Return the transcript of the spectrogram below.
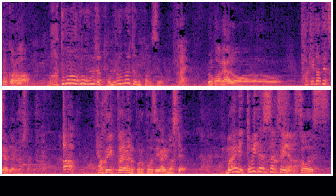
だからまともな方法じゃ止められないと思ったんですよ。はい。僕はねあの武田鉄矢になりました。あ！101回目のプロポーズやりましたよ前に飛び出す作戦やそうです。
